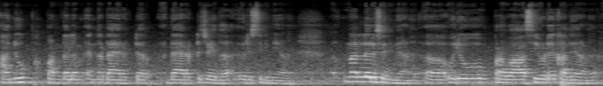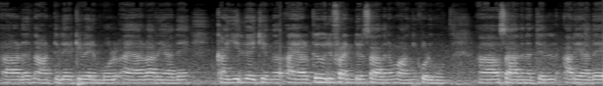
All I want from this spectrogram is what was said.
അനൂപ് പണ്ടലം എന്ന ഡയറക്ടർ ഡയറക്റ്റ് ചെയ്ത ഒരു സിനിമയാണ്. നല്ലൊരു സിനിമയാണ്. ഒരു പ്രവാസിയുടെ കഥയാണ്. ആൾ നാട്ടിലേക്ക് വരുമ്പോൾ അയാൾ അറിയാതെ കയ്യിൽ വയ്ക്കുന്ന അയാൾക്ക് ഒരു ഫ്രണ്ട് ഒരു സാധനം വാങ്ങിക്കൊടുക്കും ആ സാധനത്തിൽ അറിയാതെ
